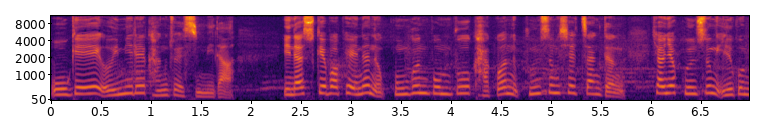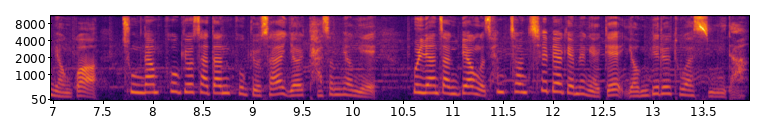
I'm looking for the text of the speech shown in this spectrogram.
5개의 의미를 강조했습니다. 이날 수계법회에는 공군본부 각원 군승실장 등 현역 군승 7명과 충남 포교사단 포교사 15명이 훈련 장병 3,700여 명에게 연비를 도왔습니다.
